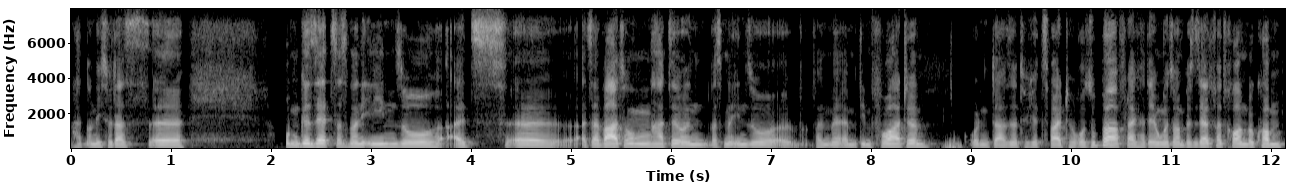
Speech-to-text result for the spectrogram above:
hat noch nicht so das äh, umgesetzt, was man ihn so als, äh, als Erwartungen hatte und was man ihn so äh, mit ihm vorhatte. Und da sind natürlich jetzt zwei Tore super. Vielleicht hat der Junge jetzt auch ein bisschen Selbstvertrauen bekommen.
